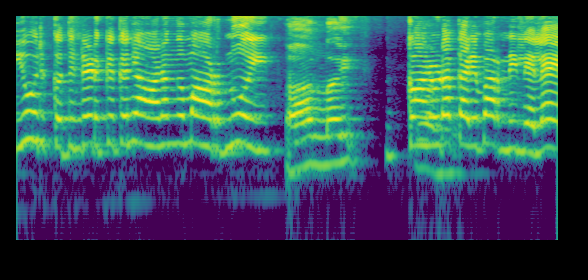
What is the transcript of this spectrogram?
ഈ ഒരുക്കത്തിന്റെ ഇടയ്ക്കൊക്കെ ഞാനങ്ങ് മറന്നുപോയി ആ നന്നായി. കാനോട് അക്കാര്യം പറഞ്ഞില്ലല്ലേ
